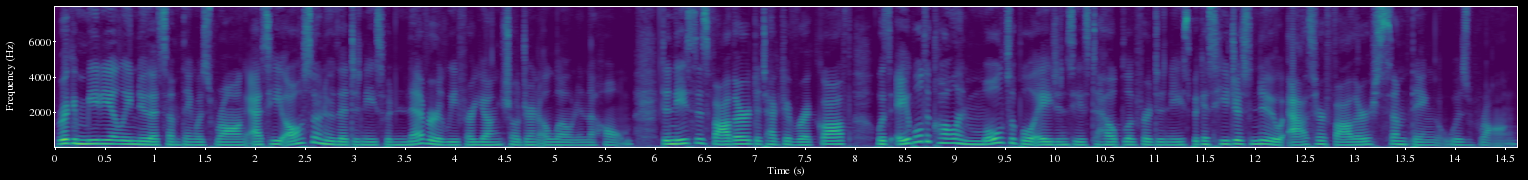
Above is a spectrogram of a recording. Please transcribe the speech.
Rick immediately knew that something was wrong, as he also knew that Denise would never leave her young children alone in the home. Denise's father, Detective Rick Goff, was able to call in multiple agencies to help look for Denise because he just knew, as her father, something was wrong.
